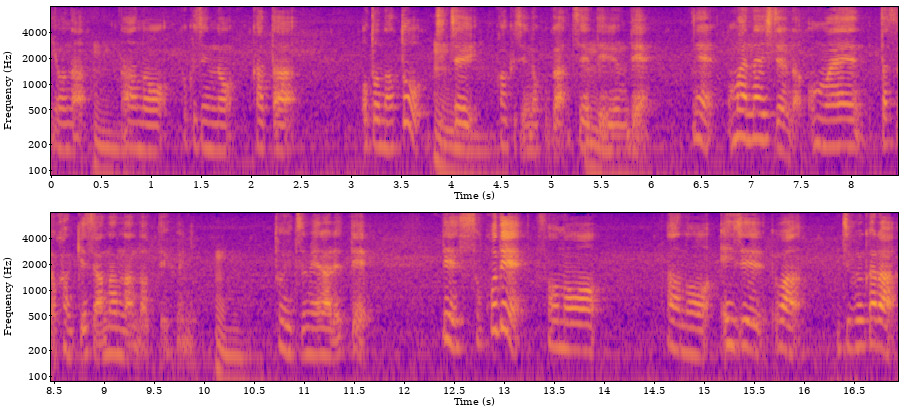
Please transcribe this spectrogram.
ような、うん。あの黒人の方大人とちっちゃい白人の子が連れているんで、ね、お前何してるんだ？お前たちの関係性は何なんだっていうふうにうん問い詰められてでそこでそのあの AJ は自分から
